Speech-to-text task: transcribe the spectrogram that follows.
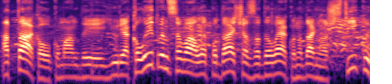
атака у команди Юрія Колитвинцева, але подача задалеко на дальню аж стійку.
